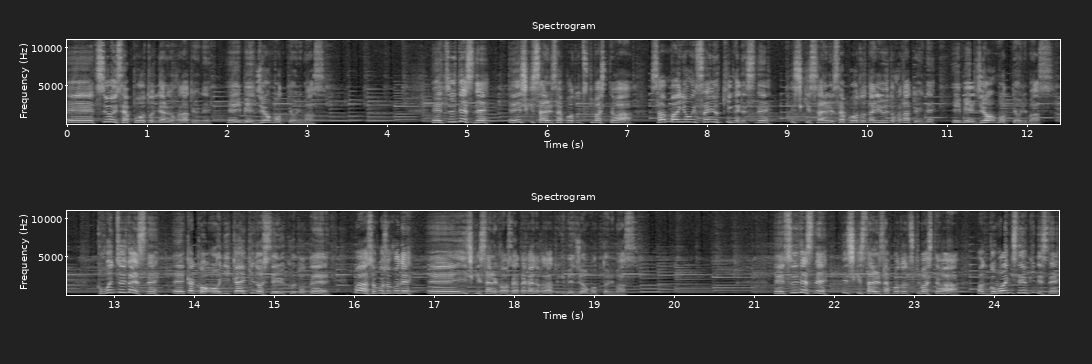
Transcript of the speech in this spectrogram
えー、強いサポートになるのかなというね、えイメージを持っております。えー、続いてですね、意識されるサポートにつきましては、3万4000付近がですね、意識されるサポートになり得るのかなというね、イメージを持っております。ここについてはですね、過去2回機能していることで、まあそこそこね、意識される可能性が高いのかなというイメージを持っております。えー、それですね、意識されるサポートにつきましては、まあ、5万2000付近ですね、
